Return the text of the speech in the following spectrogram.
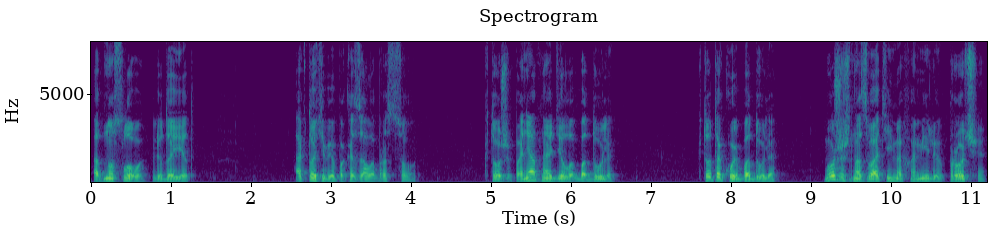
Одно слово – людоед. А кто тебе показал Образцова? Кто же? Понятное дело, Бадуля. Кто такой Бадуля? Можешь назвать имя, фамилию, прочее?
